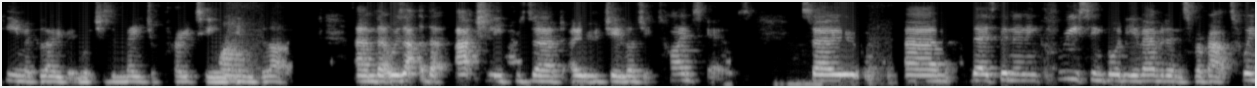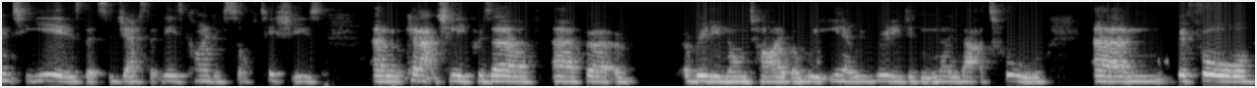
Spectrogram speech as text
hemoglobin, which is a major protein wow. in blood, um, that was that actually preserved over geologic timescales. So um, there's been an increasing body of evidence for about 20 years that suggests that these kind of soft tissues can actually preserve uh, for a, a really long time, and we, you know, we really didn't know that at all um, before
